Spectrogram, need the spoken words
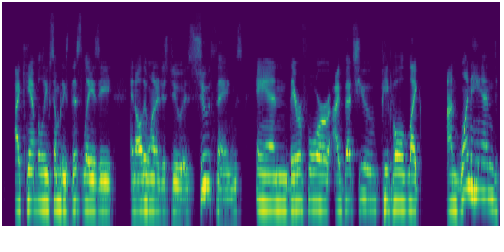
I can't believe somebody's this lazy and all they want to just do is sue things and therefore i bet you people like on one hand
